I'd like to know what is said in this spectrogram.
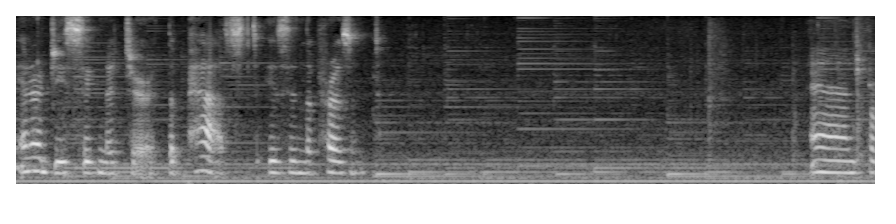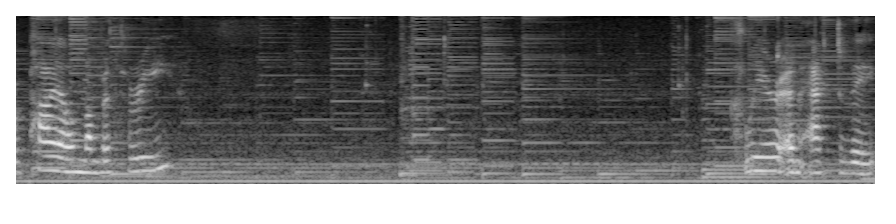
energy signature. The past is in the present. And for pile number three, clear and activate,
